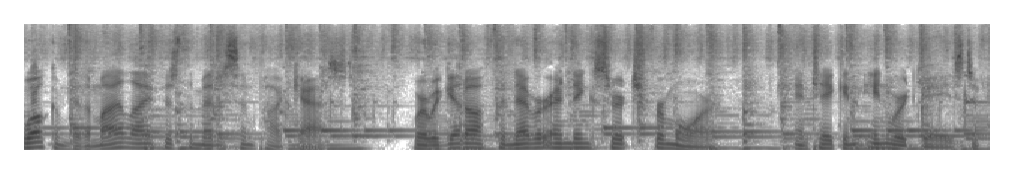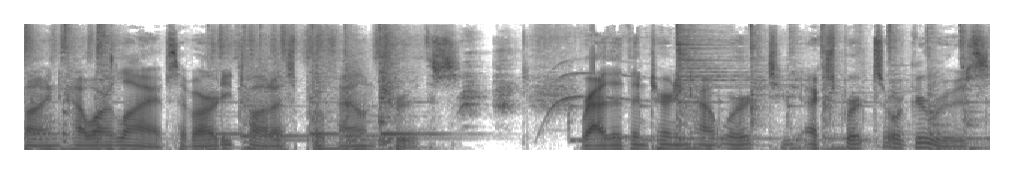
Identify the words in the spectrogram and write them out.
Welcome to the My Life is the Medicine podcast, where we get off the never ending search for more and take an inward gaze to find how our lives have already taught us profound truths. Rather than turning outward to experts or gurus,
